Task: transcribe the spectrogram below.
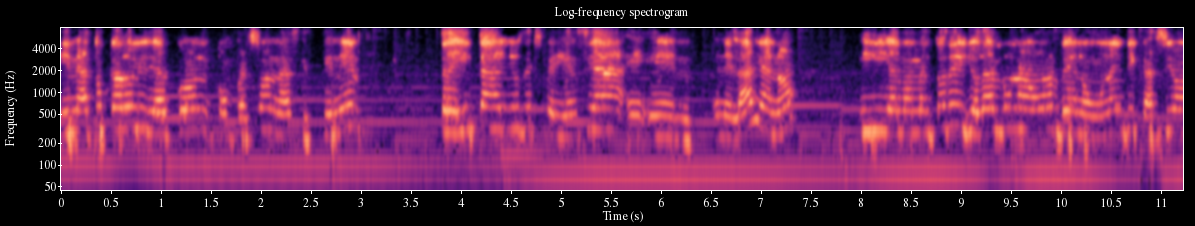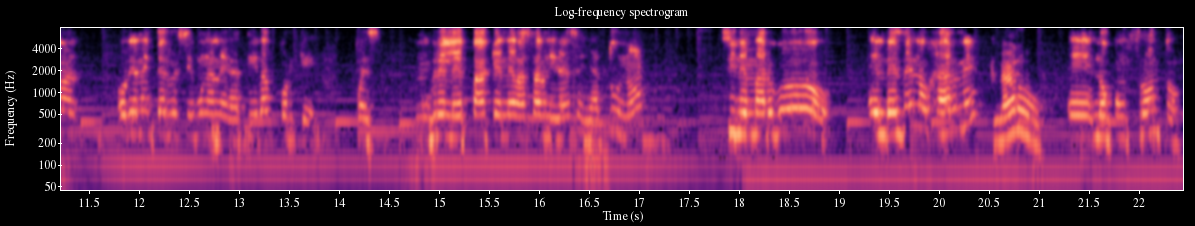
y me ha tocado lidiar con, con personas que tienen 30 años de experiencia en, en- en el área, ¿no? Y al momento de yo darle una orden o una indicación, obviamente recibo una negativa porque, pues, mugre lepa, ¿qué me vas a venir a enseñar tú, no? Sin embargo, en vez de enojarme, Claro. eh, lo confronto.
